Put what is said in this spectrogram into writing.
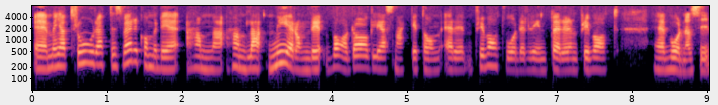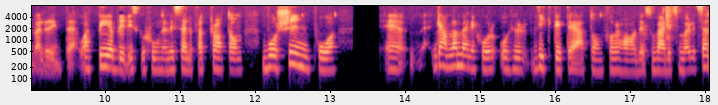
Eh, men jag tror att dessvärre kommer det hamna, handla mer om det vardagliga snacket om är det privat vård eller inte, är det en privat eh, vårdnadsgivare eller inte. Och att det blir diskussionen istället för att prata om vår syn på eh, gamla människor och hur viktigt det är att de får ha det så värdigt som möjligt. Sen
